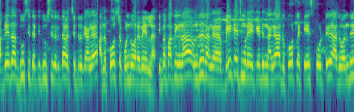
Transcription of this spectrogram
அப்படியே தான் தூசி தட்டி தூசி தட்டி தான் வச்சுட்டு இருக்காங்க. அந்த போஸ்ட்டை கொண்டு வரவே இல்லை. இப்போ பார்த்தீங்கன்னா வந்து நாங்கள் வெயிட்டேஜ் முறையை கேட்டிருந்தாங்க. அது கோர்ட்ல கேஸ் போட்டு அது வந்து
